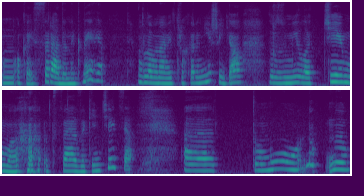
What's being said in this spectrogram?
окей, з середини книги можливо, навіть трохи раніше, я зрозуміла, чим все закінчиться. Е, тому, ну,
